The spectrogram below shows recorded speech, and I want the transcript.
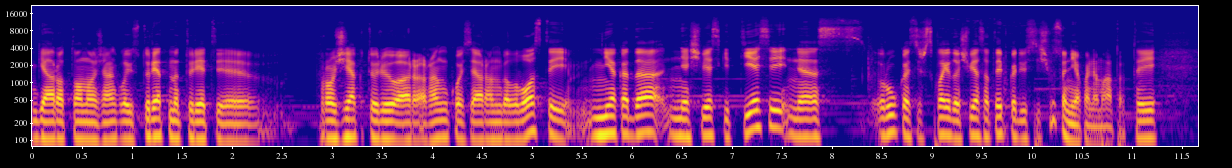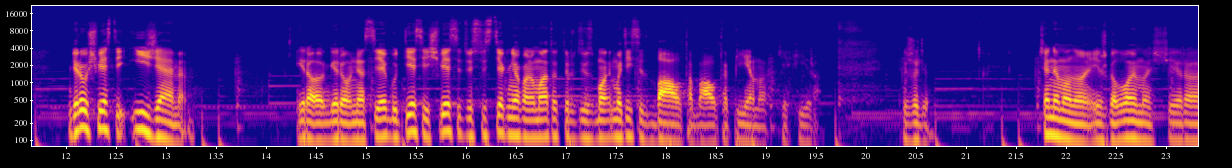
gero tono ženklą jūs turėtumėte turėti prožektorių ar rankose ar ant galvos, tai niekada nešvieskit tiesiai, nes rūkas išsklaido šviesą taip, kad jūs iš viso nieko nemato. Tai geriau šviesti į žemę. Yra geriau, nes jeigu tiesiai šviesit, jūs vis tiek nieko nematot ir jūs matysit baltą, baltą pieną, kefyrą. Tai žodžiu, čia ne mano išgalvojimas, čia yra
